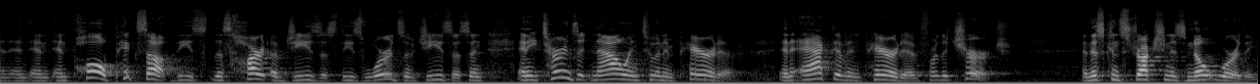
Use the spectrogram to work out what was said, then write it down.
and, and, and, and Paul picks up these, this heart of Jesus, these words of Jesus, and, and he turns it now into an imperative, an active imperative for the church. And this construction is noteworthy.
